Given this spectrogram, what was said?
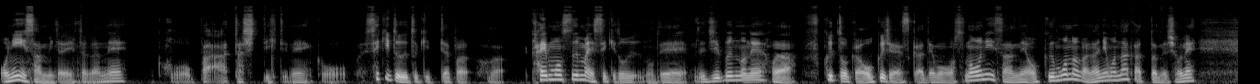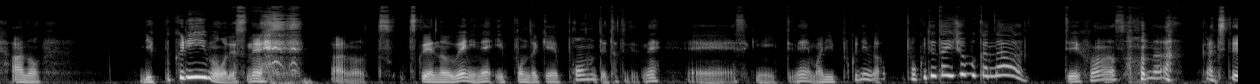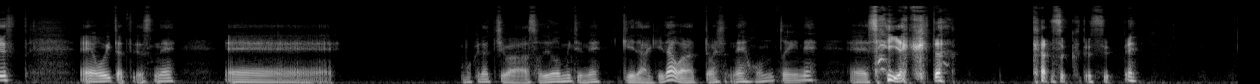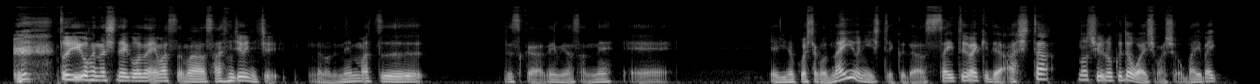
お兄さんみたいな人がね、こう、バーッと走ってきてね、こう、席取るときってやっぱ、ほら、買い物する前に席取るので、で、自分のね、ほら、服とか置くじゃないですか。でも、そのお兄さんね、置くものが何もなかったんでしょうね。あの、リップクリームをですね あの、机の上にね、一本だけポンって立ててね、えー、席に行ってね、まあ、リップクリームが僕で大丈夫かな？って不安そうな感じです。えー、置いてあってですね、えー、僕たちはそれを見てね、ゲラゲラ笑ってましたね。本当にね、えー、最悪な 家族ですよね というお話でございます。まあ30日なので年末ですからね、皆さんね、えー、やり残したことないようにしてください。というわけで明日の収録でお会いしましょう。バイバイ。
